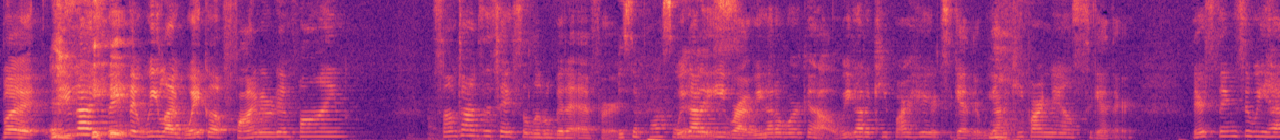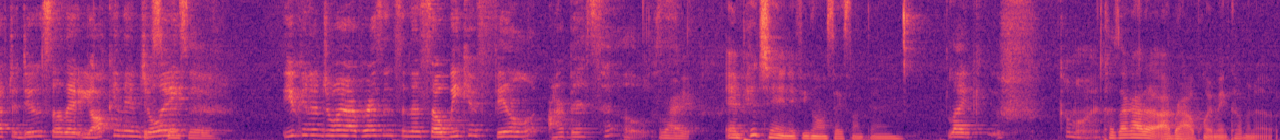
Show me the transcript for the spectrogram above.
But do you guys think that we like wake up finer than fine? Sometimes it takes a little bit of effort. it's the process We gotta eat right. We gotta work out. We gotta keep our hair together. We gotta keep our nails together. There's things that we have to do so that y'all can enjoy. expensive You can enjoy our presence, and then so we can feel our best selves. right and pitch in if you're gonna say something Like, come on. because i got an eyebrow appointment coming up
